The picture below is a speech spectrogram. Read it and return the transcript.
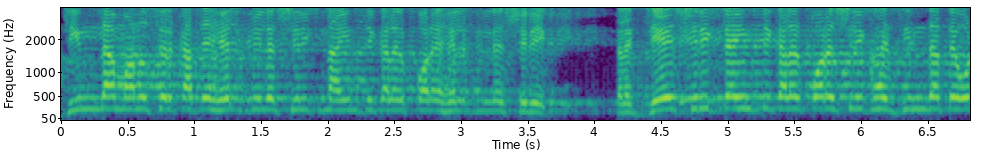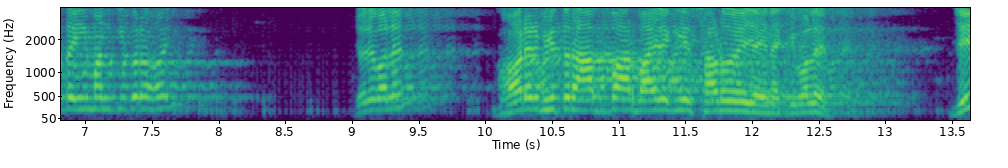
জিন্দা মানুষের কাছে হেল্প নিলে শিরিক না, ইন্তিকালের পরে হেল্প নিলে তাহলে যে শিরিকটা ইন্তিকালের পরে শিরিক হয়, জিন্দাতে ওটা ইমান কি করে হয়? জোরে বলেন। ঘরের ভিতরে আব্বা আর বাইরে গিয়ে সাড় হয়ে যায় নাকি বলেন? জি?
